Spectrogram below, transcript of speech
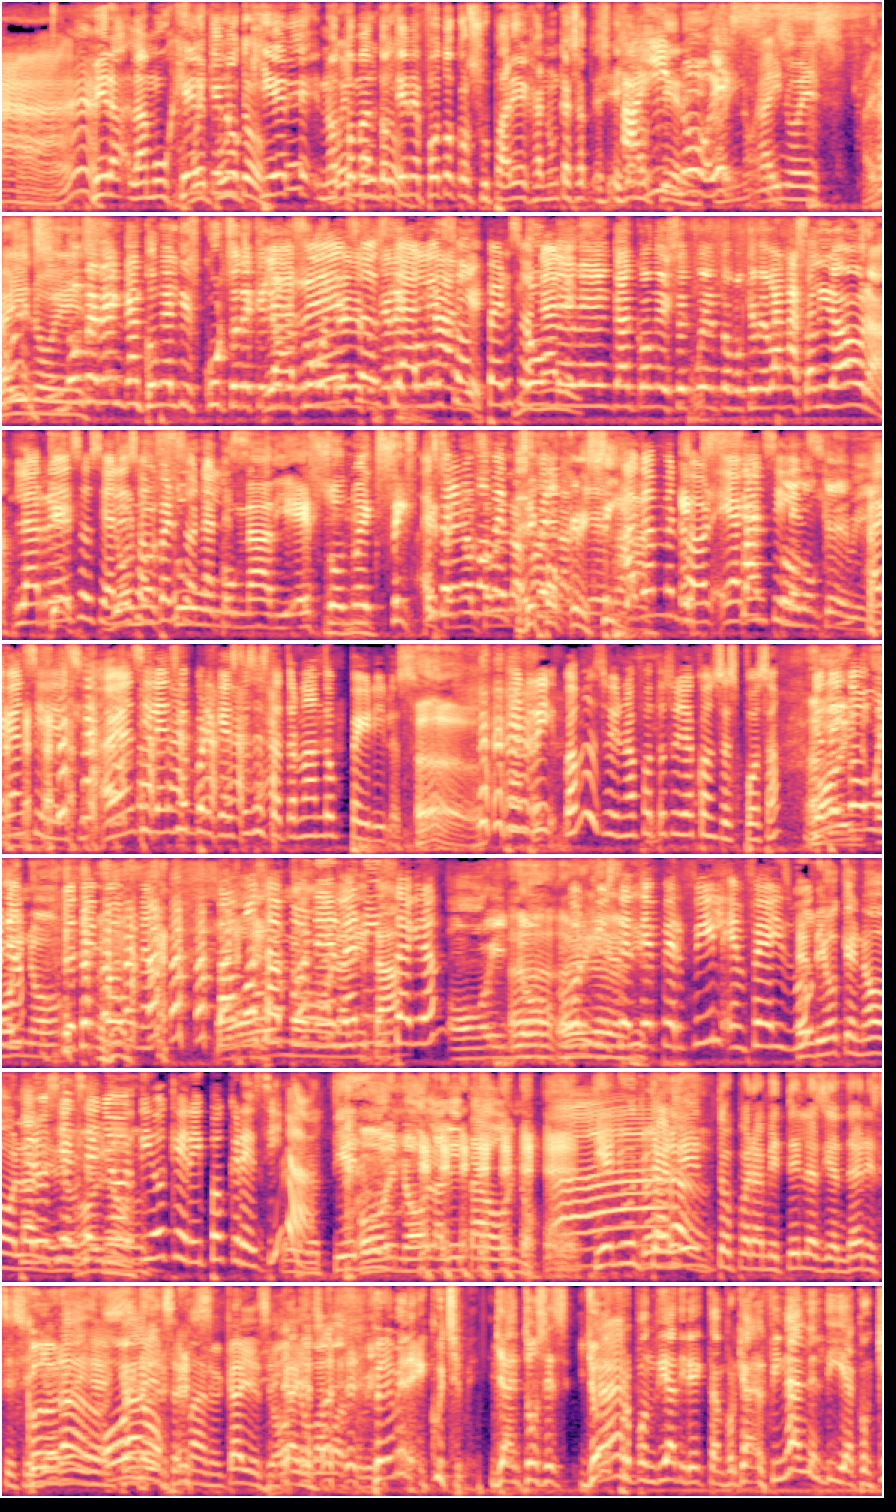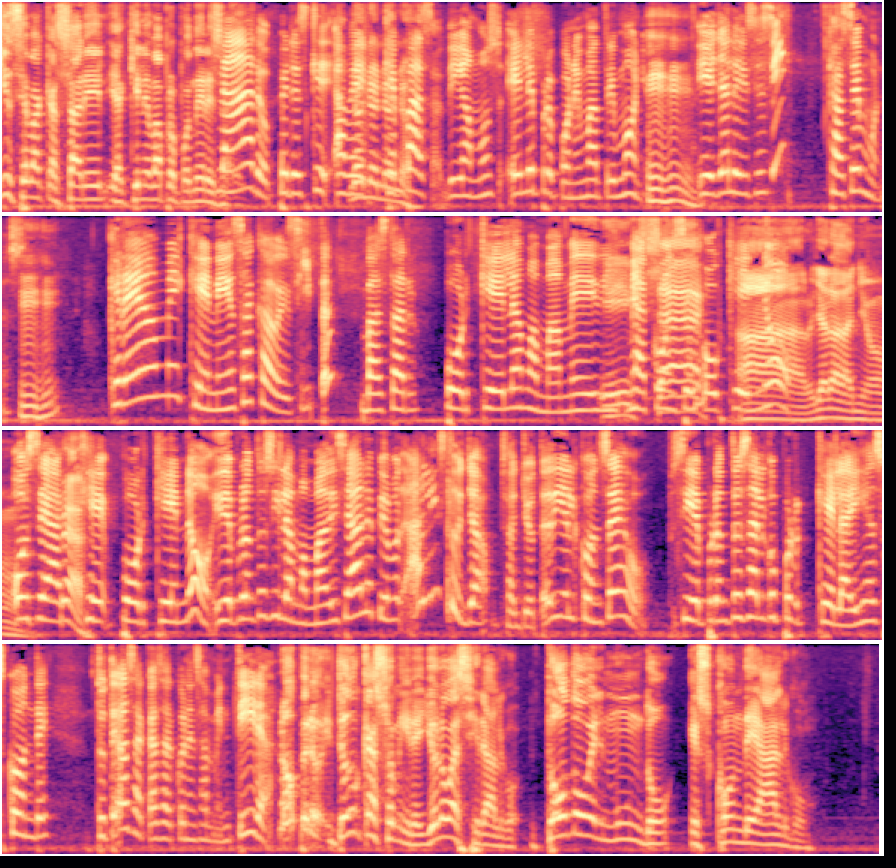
Mira, la mujer Buen que no quiere, no Buen toma, no tiene foto con su pareja, nunca se, ella Ahí no quiere. no es. Ahí no es. Ahí no Ahí es. no es. no me vengan con el discurso de que yo Las no subo en redes redes sociales con sociales son nadie. personales. No me vengan con ese cuento porque me van a salir ahora. Las redes sociales yo no son subo personales. con nadie. Eso no existe. Esperen señor, un momento. hipocresía. Háganme el favor, hagan silencio. Kevin. Hagan silencio. Hagan silencio porque esto se está tornando pegriloso. Henry, vamos a subir una foto suya con su esposa. Yo Hoy- tengo una. hoy no. Yo tengo una. Vamos Hoy a no, ponerla en. Instagram. Hoy no. Ah, Porque usted de perfil en Facebook. Él dijo que no, Lali, pero si el señor no. dijo que era hipocresía. Tiene un, Hoy no, Lalita, hoy no. Ah. tiene un Colorado. talento para meterlas de andar este señor. Colorado. Hoy cállese, hermano, cállese, No, cállese. Pero mire, escúcheme. Ya, entonces, yo ¿Ya? le propondría directa, porque al final del día, ¿con quién se va a casar él y a quién le va a proponer esa? Claro, pero es que, a ver, No, no, no, ¿qué no. pasa? Digamos, él le propone matrimonio y ella le dice, sí, casémonos. Ujú. Créame que en esa cabecita va a estar por qué la mamá me, di- me aconsejó que Claro, ya la dañó. no. O sea, Ah. que ¿por qué no? Y de pronto si la mamá dice, ah, le pedimos, ah, listo, ya. O sea, yo te di el consejo. Si de pronto es algo porque la hija esconde, tú te vas a casar con esa mentira. No, pero en todo caso, mire, yo le voy a decir algo. Todo el mundo esconde algo.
